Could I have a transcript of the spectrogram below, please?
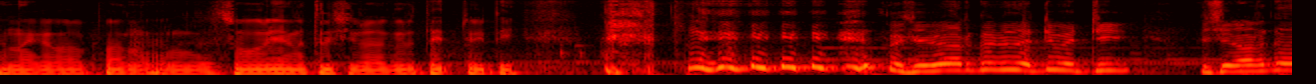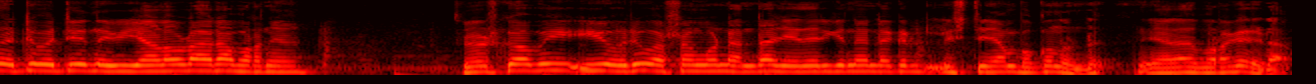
എന്നൊക്കെ സോറിയാണ് തൃശ്ശൂർക്ക് ഒരു തെറ്റ് പറ്റി. തൃശ്ശൂർക്കൊരു തെറ്റ് പറ്റി. തൃശ്ശൂർക്ക് തെറ്റ് പറ്റിയെന്ന് ഇയാളോട് ആരാ പറഞ്ഞത്? സുരേഷ് ഗോപി ഈ ഒരു വർഷം കൊണ്ട് എന്താ ചെയ്തിരിക്കുന്നതിന്റെയൊക്കെ ലിസ്റ്റ് ഞാൻ പൊക്കുന്നുണ്ട്. ഞാനത് പുറകെ ഇടാം.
